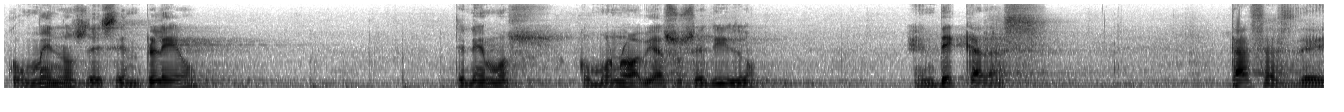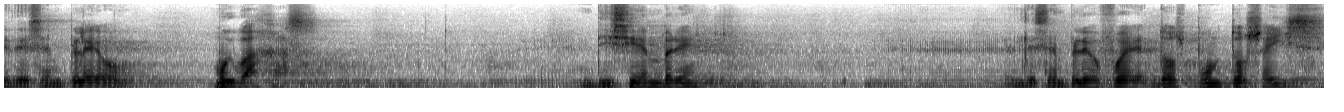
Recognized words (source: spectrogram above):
con menos desempleo. Tenemos, como no había sucedido en décadas, tasas de desempleo muy bajas. En diciembre eh, el desempleo fue 2.6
